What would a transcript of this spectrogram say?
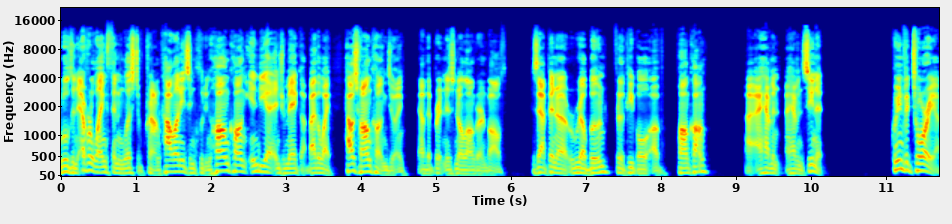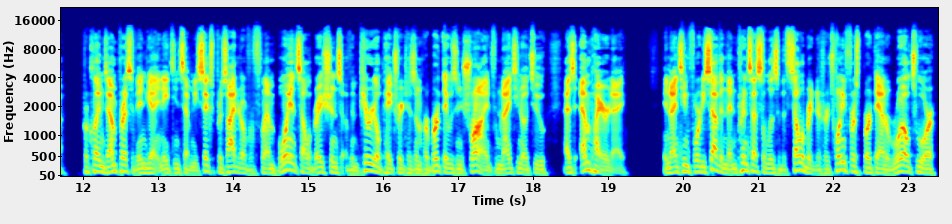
ruled an ever lengthening list of crown colonies, including Hong Kong, India, and Jamaica. By the way, how's Hong Kong doing now that Britain is no longer involved? Has that been a real boon for the people of Hong Kong? I haven't, I haven't seen it. Queen Victoria, proclaimed Empress of India in 1876, presided over flamboyant celebrations of imperial patriotism. Her birthday was enshrined from 1902 as Empire Day. In 1947, then Princess Elizabeth celebrated her 21st birthday on a royal tour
